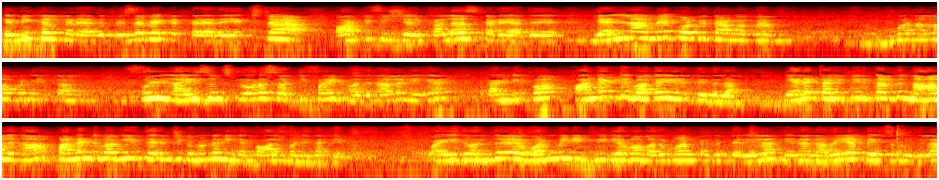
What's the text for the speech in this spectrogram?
கெமிக்கல் கிடையாது பிரிசர்வேட்டட் கிடையாது எக்ஸ்ட்ரா ஆர்டிபிஷியல் கலர்ஸ் கிடையாது. எல்லாமே போட்டிருக்காங்க மேம் ரொம்ப நல்லா பண்ணிருக்காங்க ஃபுல் லைசன்ஸ்களோட சர்டிஃபைட் அதனால நீங்க கண்டிப்பா பன்னெண்டு வகை இருக்கு இதுல. எனக்கு அனுப்பி இருக்கிறது நாலு தான். பன்னெண்டு வகையும் தெரிஞ்சுக்கணும்னு நீங்க கால் பண்ணி தான் கேட்கணும். இது வந்து ஒன் மினிட் வீடியோவா வருமானது தெரியல. ஏன்னா நிறைய பேசணும் இதுல.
